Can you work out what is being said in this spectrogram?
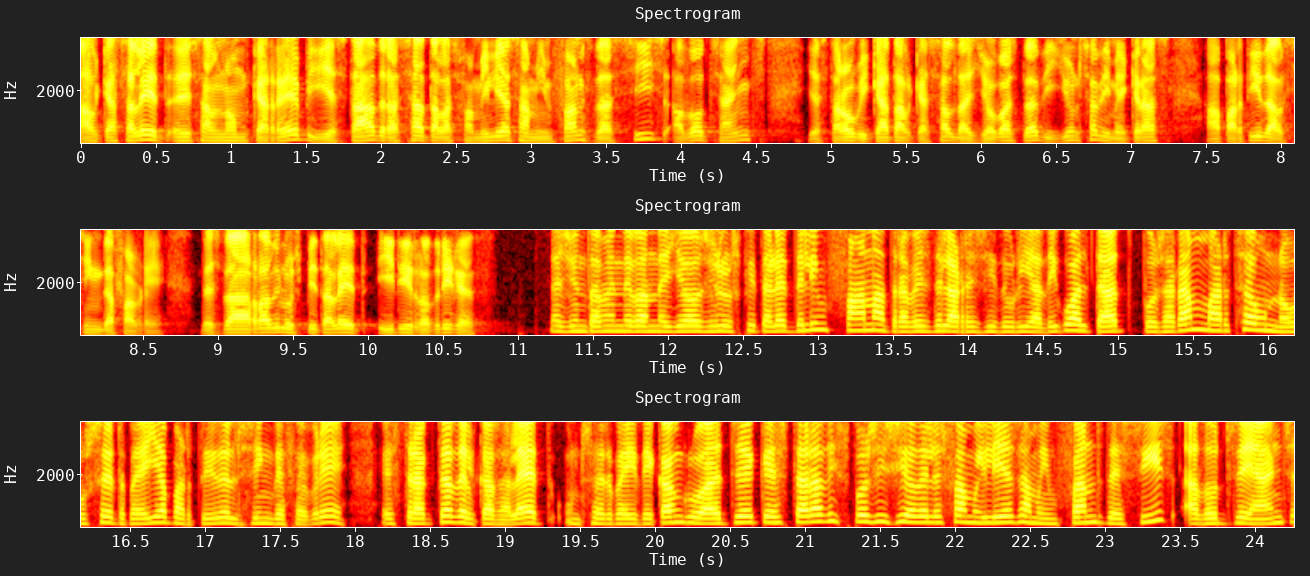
El Casalet és el nom que rep i està adreçat a les famílies amb infants de 6 a 12 anys i estarà ubicat al Casal de Joves de dilluns a dimecres a partir del 5 de febrer. Des de Ràdio L'Hospitalet, Iri Rodríguez. L'Ajuntament de Vandellós i l'Hospitalet de l'Infant, a través de la Regidoria d'Igualtat, posarà en marxa un nou servei a partir del 5 de febrer. Es tracta del Casalet, un servei de cangruatge que estarà a disposició de les famílies amb infants de 6 a 12 anys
